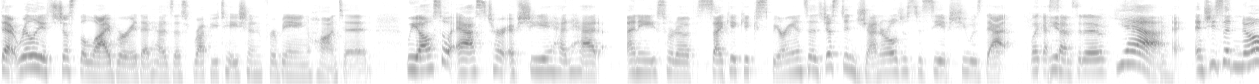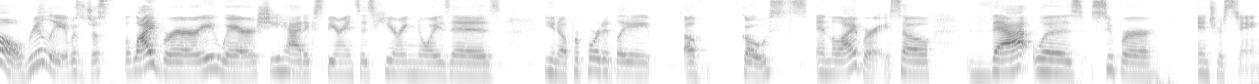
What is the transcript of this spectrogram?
that really it's just the library that has this reputation for being haunted. We also asked her if she had had any sort of psychic experiences, just in general, just to see if she was that like a sensitive. Know, yeah, mm-hmm. and she said no, really, it was just the library where she had experiences hearing noises, you know, purportedly of ghosts in the library. So that was super interesting.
